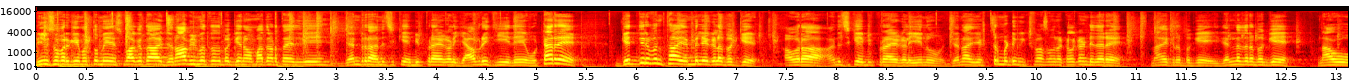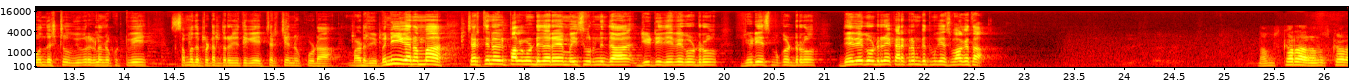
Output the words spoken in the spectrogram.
ನ್ಯೂಸ್ ಅವರಿಗೆ ಮತ್ತೊಮ್ಮೆ ಸ್ವಾಗತ. ಜನಾಭಿಮತದ ಬಗ್ಗೆ ನಾವು ಮಾತಾಡ್ತಾ ಇದ್ವಿ. ಜನರ ಅನಿಸಿಕೆ ಅಭಿಪ್ರಾಯಗಳು ಯಾವ ರೀತಿ ಇದೆ? ಒಟ್ಟಾರೆ ಗೆದ್ದಿರುವಂಥ ಎಂ ಎಲ್ ಎಗಳ ಬಗ್ಗೆ ಅವರ ಅನಿಸಿಕೆ ಅಭಿಪ್ರಾಯಗಳು ಏನು? ಜನ ಎಷ್ಟು ಮಟ್ಟಿಗೆ ವಿಶ್ವಾಸವನ್ನು ಕಳ್ಕೊಂಡಿದ್ದಾರೆ? ನಾಯಕರ ಬಗ್ಗೆ ಇದೆಲ್ಲದರ ಬಗ್ಗೆ ನಾವು ಒಂದಷ್ಟು ವಿವರಗಳನ್ನು ಕೊಟ್ವಿ. ಸಂಬಂಧಪಟ್ಟಂಥರ ಜೊತೆಗೆ ಚರ್ಚೆಯನ್ನು ಕೂಡ ಮಾಡಿದ್ವಿ. ಬನ್ನಿ ಈಗ ನಮ್ಮ ಚರ್ಚೆನಲ್ಲಿ ಪಾಲ್ಗೊಂಡಿದ್ದಾರೆ ಮೈಸೂರಿನಿಂದ ಜಿ ಟಿ ದೇವೇಗೌಡರು ಜೆ ಡಿ ಎಸ್ ಮುಖಂಡರು. ದೇವೇಗೌಡರೇ ಕಾರ್ಯಕ್ರಮಕ್ಕೆ ತಮಗೆ ಸ್ವಾಗತ. ನಮಸ್ಕಾರ ನಮಸ್ಕಾರ.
